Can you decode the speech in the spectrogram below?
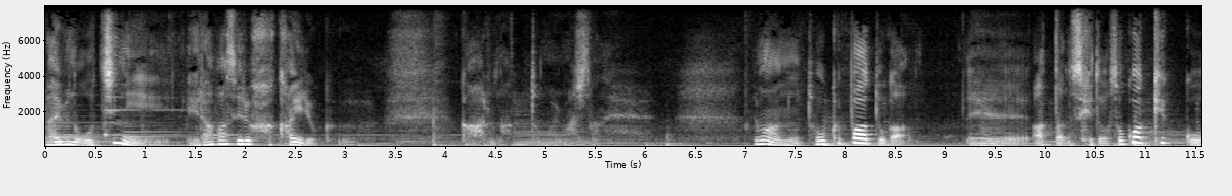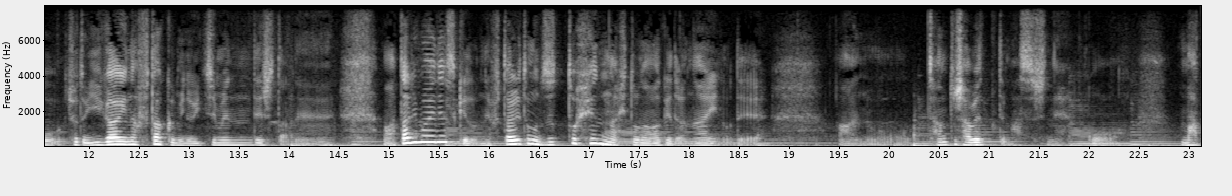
ライブのオチに選ばせる破壊力があるなと思いましたね。でまああのトークパートがえー、あったんですけどそこは結構ちょっと意外な2組の一面でしたね、まあ、当たり前ですけどね2人ともずっと変な人なわけではないのであのちゃんと喋ってますしね。こうまっ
